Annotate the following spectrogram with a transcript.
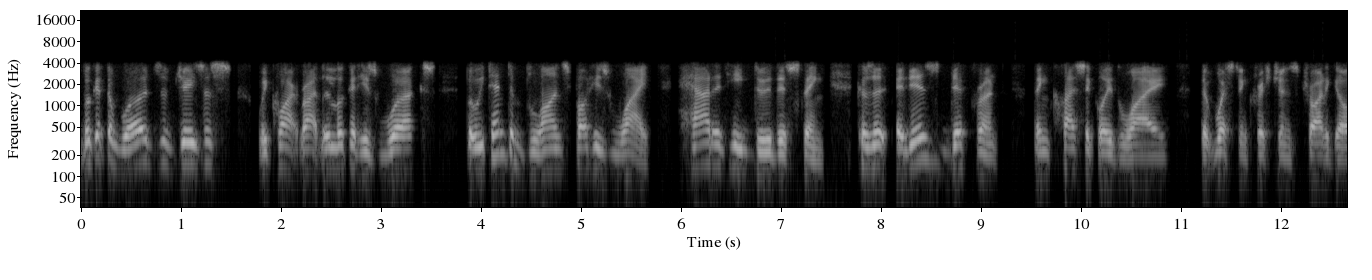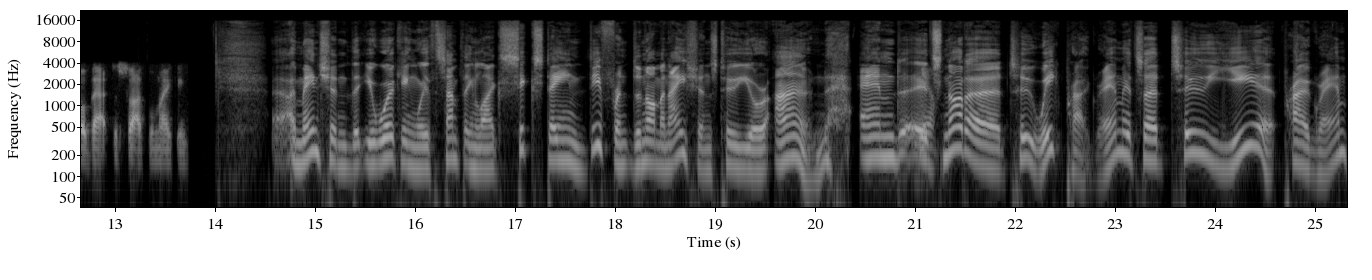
look at the words of Jesus, we quite rightly look at his works, but we tend to blind spot his way. How did he do this thing? Because it, it is different than classically the way that Western Christians try to go about disciple making. I mentioned that you're working with something like 16 different denominations to your own, and it's not a two week program, it's a two year program.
